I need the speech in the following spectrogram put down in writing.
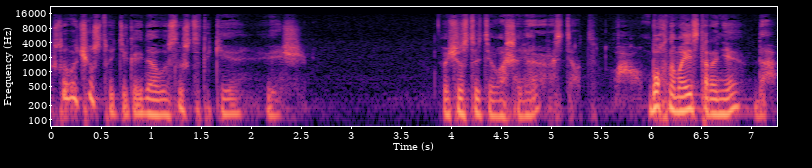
Что вы чувствуете, когда вы слышите такие вещи? Вы чувствуете, ваша вера растет. Вау. Бог на моей стороне? Да.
